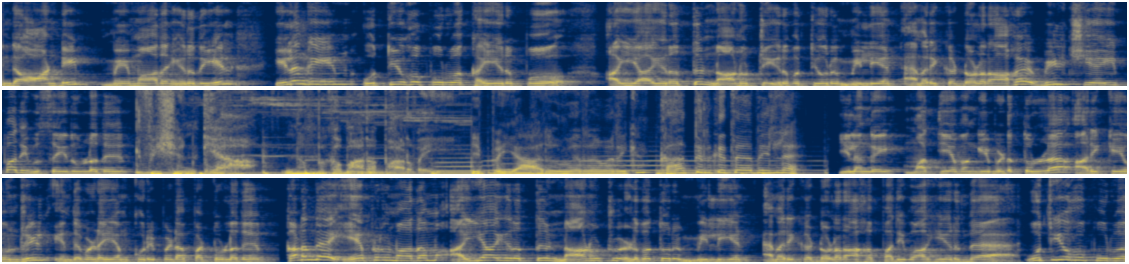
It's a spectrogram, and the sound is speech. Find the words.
இந்த ஆண்டின் மே மாத இறுதியில் இலங்கையின் உத்தியோகபூர்வ கையிருப்பு ஐயாயிரத்து நானூற்றி இருபத்தி ஒரு மில்லியன் அமெரிக்க டாலராக வீழ்ச்சியை பதிவு செய்துள்ளது. நம்பகமான பார்வை. இப்ப யாரும் வர்ற வரைக்கும் காத்திருக்க தேவையில்லை. இலங்கை மத்திய வங்கி விடுத்துள்ள அறிக்கையொன்றில் இந்த விடயம் குறிப்பிடப்பட்டுள்ளது. கடந்த ஏப்ரல் மாதம் ஐயாயிரத்து நானூற்று எழுபத்தொரு மில்லியன் அமெரிக்க டாலராக பதிவாகியிருந்த உத்தியோகபூர்வ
